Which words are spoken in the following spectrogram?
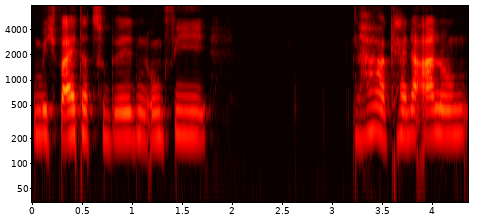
um mich weiterzubilden, irgendwie, na, keine Ahnung,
